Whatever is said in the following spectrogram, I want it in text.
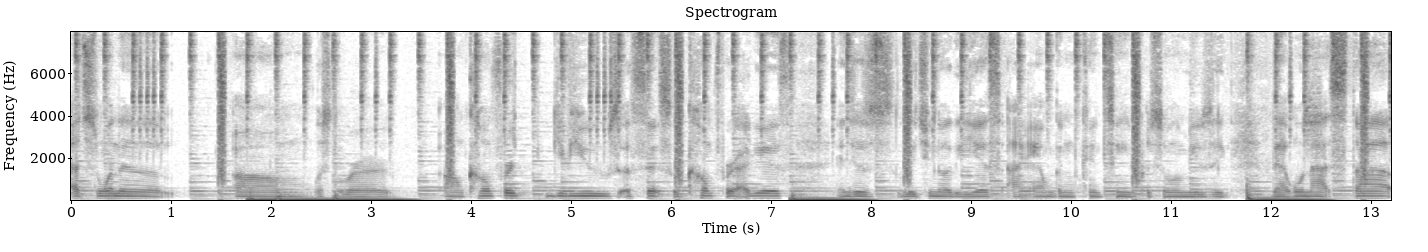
I just want to, um, what's the word? Um, comfort, give you a sense of comfort, I guess, and just let you know that yes, I am gonna continue pursuing music. That will not stop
